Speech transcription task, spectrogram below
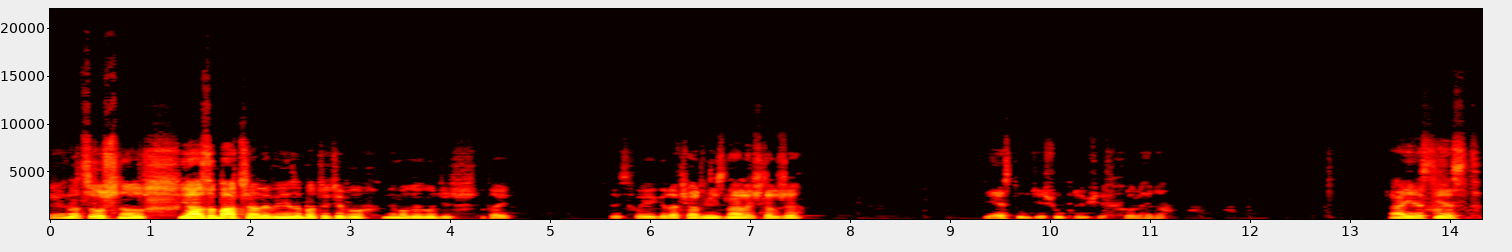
No cóż, no ja zobaczę, ale wy nie zobaczycie, bo nie mogę go gdzieś tutaj w tej swojej graciarni znaleźć, także jest tu gdzieś, ukrył się, cholera. A jest, jest.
